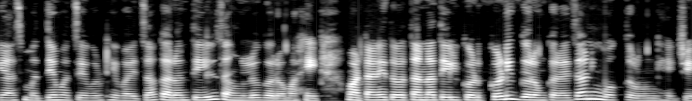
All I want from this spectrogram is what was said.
गॅस मध्यम आचेवर ठेवायचा कारण तेल चांगलं गरम आहे. वाटाणे तळताना तेल कडकडीत गरम करायचं आणि मग तळून घ्यायचे.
